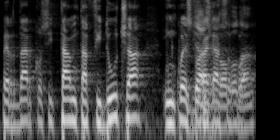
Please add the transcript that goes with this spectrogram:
per dar così tanta fiducia in questo ragazzo. Dan?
